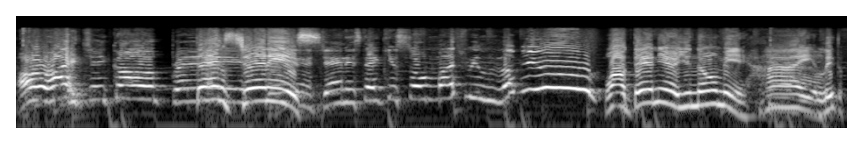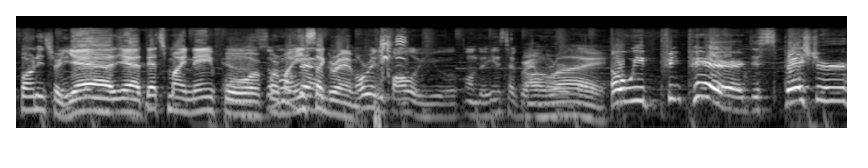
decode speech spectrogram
All right, Jacob. Brandon. Thanks, Janice. Janice, thank you so much. We love you. Wow, Daniel, you know me. Hi, Yeah. Lit Furniture. Yeah, yeah, that's my name for Yeah, for my Instagram. Already follow you on the Instagram. All already. So we prepared the special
